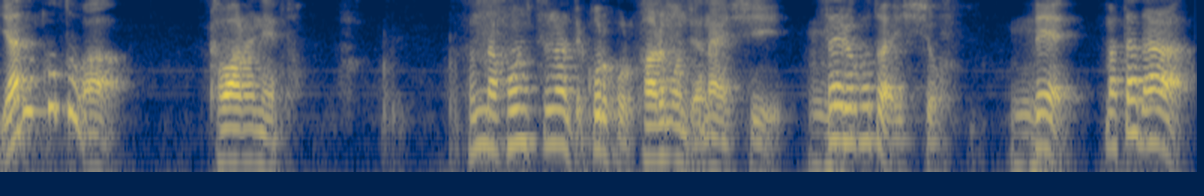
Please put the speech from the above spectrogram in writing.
やることは変わらねえと。そんな本質なんてコロコロ変わるもんじゃないし、うん伝えることは一緒。うん、で、まあ、ただ、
